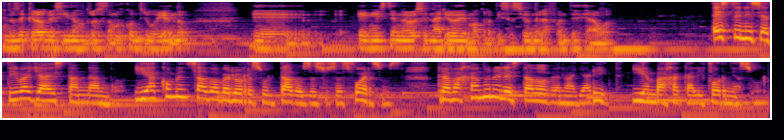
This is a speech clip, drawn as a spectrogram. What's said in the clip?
Entonces creo que sí, nosotros estamos contribuyendo eh, en este nuevo escenario de democratización de las fuentes de agua. Esta iniciativa ya está andando y ha comenzado a ver los resultados de sus esfuerzos, trabajando en el estado de Nayarit y en Baja California Sur.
